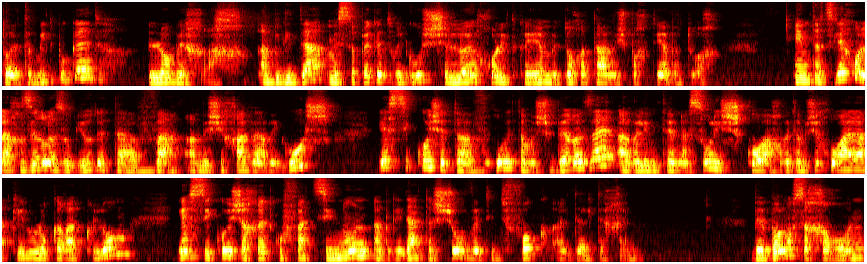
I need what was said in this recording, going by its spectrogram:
פה לתמיד בוגד? לא בהכרח. הבגידה מספקת ריגוש שלא יכול להתקיים בתוך התא המשפחתי הבטוח. אם תצליחו להחזיר לזוגיות את האהבה, המשיכה והריגוש, יש סיכוי שתעברו את המשבר הזה, אבל אם תנסו לשכוח ותמשיכו הלאה כאילו לא קרה כלום, יש סיכוי שאחרי תקופת צינון הבגידה תשוב ותדפוק על דלתכם. בבונוס אחרון,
